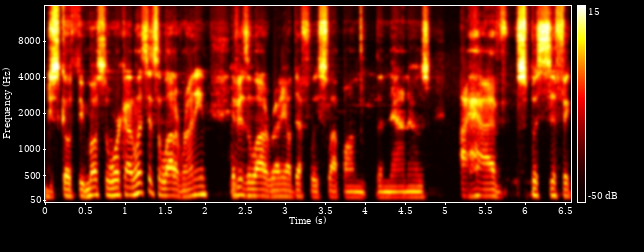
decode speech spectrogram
just go through most of the workout. Unless it's a lot of running. If it's a lot of running, I'll definitely slap on the Nanos. I have specific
